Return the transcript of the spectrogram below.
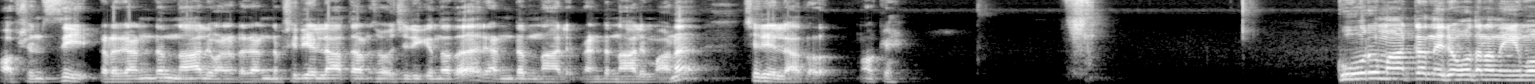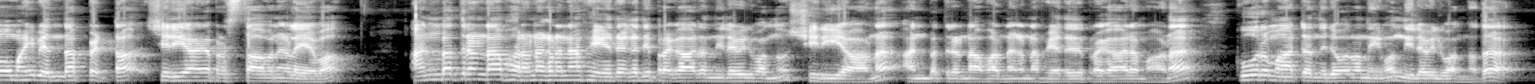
Option C. ഇവിടെ രണ്ടും നാലുമാണ്. രണ്ടും ശരിയല്ലാത്തതാണ് ചോദിച്ചിരിക്കുന്നത്. രണ്ടും നാലും രണ്ടും നാലുമാണ് ശരിയല്ലാത്തത്. ഓക്കെ. കൂറുമാറ്റ നിരോധന നിയമവുമായി ബന്ധപ്പെട്ട ശരിയായ പ്രസ്താവനകൾ ഏവ? അൻപത്തിരണ്ടാം ഭരണഘടനാ ഭേദഗതി പ്രകാരം നിലവിൽ വന്നു. ശരിയാണ്. അൻപത്തിരണ്ടാം ഭരണഘടനാ ഭേദഗതി പ്രകാരമാണ് കൂറുമാറ്റ നിരോധന നിയമം നിലവിൽ വന്നത്.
